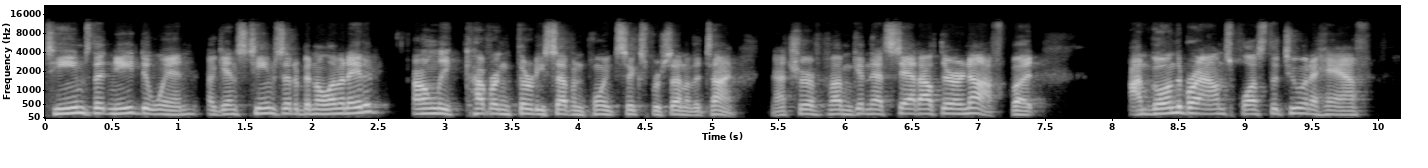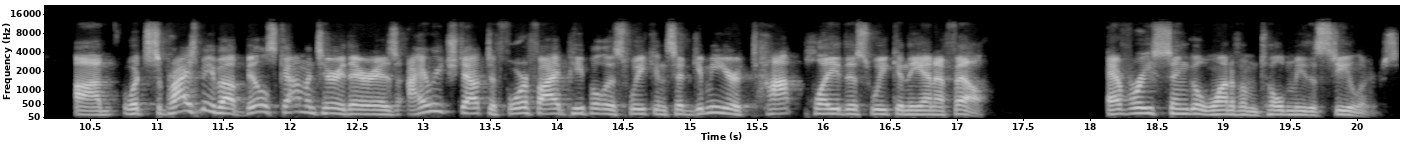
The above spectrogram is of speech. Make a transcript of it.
teams that need to win against teams that have been eliminated are only covering 37.6% of the time. Not sure if I'm getting that stat out there enough, but I'm going the Browns plus the two and a half. Um, what surprised me about Bill's commentary there is I reached out to four or five people this week and said, Give me your top play this week in the NFL. Every single one of them told me the Steelers.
